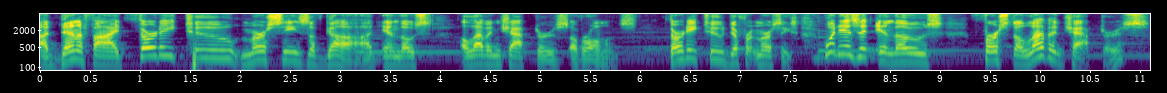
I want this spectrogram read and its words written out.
identified 32 mercies of God in those 11 chapters of Romans. 32 different mercies. What is it in those first 11 chapters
